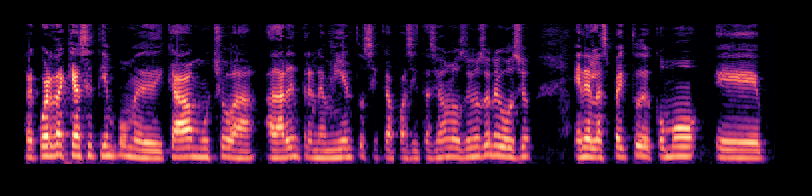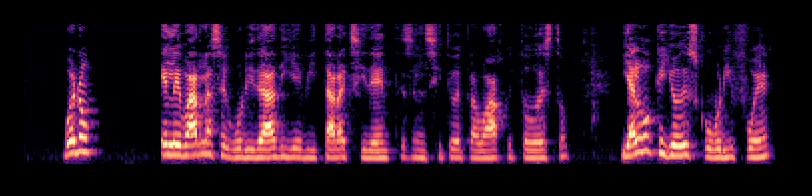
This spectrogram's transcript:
Recuerda que hace tiempo me dedicaba mucho a, dar entrenamientos y capacitación a los dueños de negocio en el aspecto de cómo, eh, bueno, elevar la seguridad y evitar accidentes en el sitio de trabajo y todo esto. Y algo que yo descubrí fue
